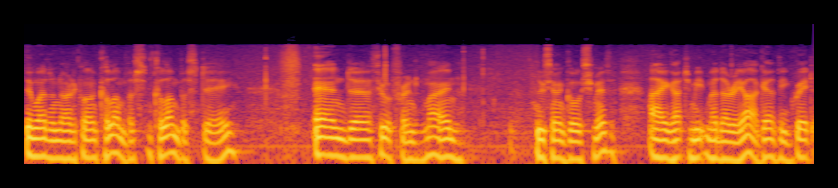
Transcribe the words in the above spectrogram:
They wanted an article on Columbus and Columbus Day, and uh, through a friend of mine, Lucian Goldsmith, I got to meet Madariaga, the great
